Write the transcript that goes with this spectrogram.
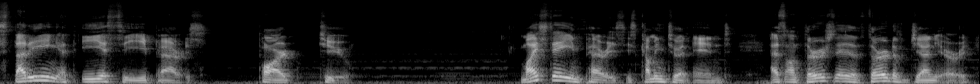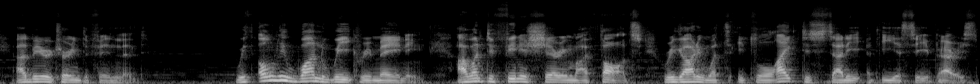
Studying at ESCE Paris, Part 2. My stay in Paris is coming to an end, as on Thursday, the 3rd of January, I'll be returning to Finland. With only one week remaining, I want to finish sharing my thoughts regarding what it's like to study at ESCE Paris.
